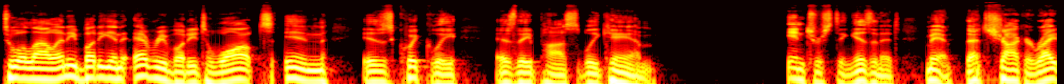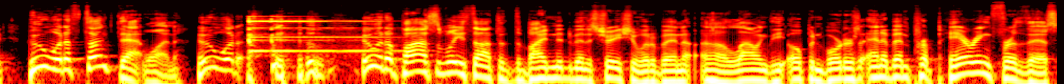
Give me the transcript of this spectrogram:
to allow anybody and everybody to waltz in as quickly as they possibly can. Interesting, isn't it? Man, that's shocker, right? Who would have thunk that one? Who would who would have possibly thought that the Biden administration would have been uh, allowing the open borders and have been preparing for this,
